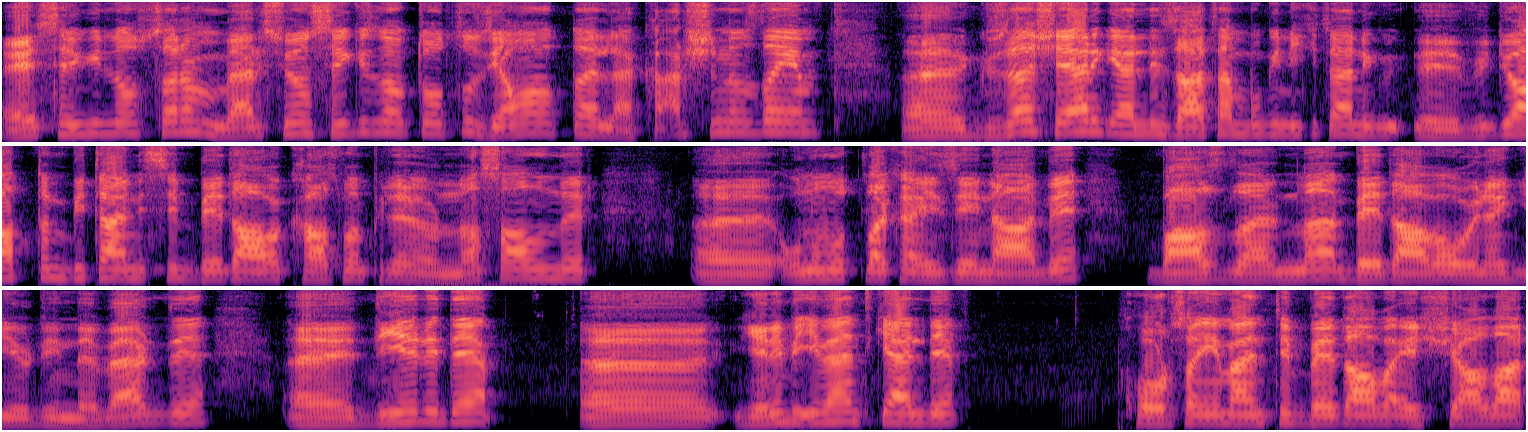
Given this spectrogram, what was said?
Evet sevgili dostlarım versiyon 8.30 Yamanotlarla karşınızdayım. Ee, güzel şeyler geldi. Zaten bugün iki tane e, video attım. Bir tanesi bedava kazma planörü nasıl alınır. Ee, onu mutlaka izleyin abi. Bazılarına bedava oyuna girdiğinde verdi. Ee, diğeri de e, yeni bir event geldi. Korsan eventi bedava eşyalar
